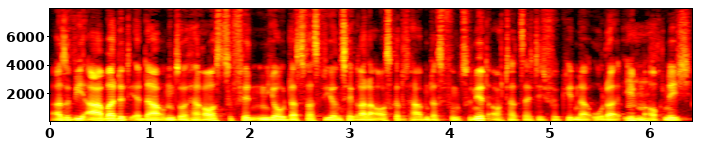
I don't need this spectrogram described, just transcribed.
Also wie arbeitet ihr da, um so herauszufinden, jo, das, was wir uns hier gerade aus ausgedacht haben, das funktioniert auch tatsächlich für Kinder oder eben mhm. auch nicht?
